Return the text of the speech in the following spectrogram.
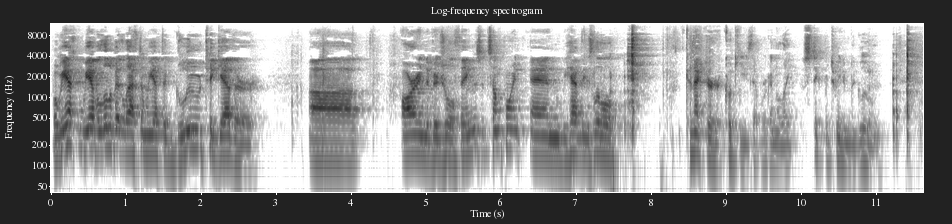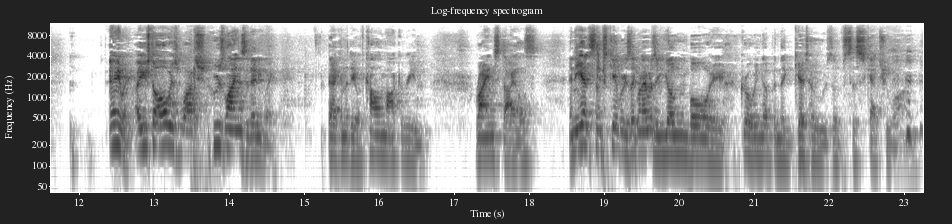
But we have we have a little bit left, and we have to glue together uh, our individual things at some point, and we have these little connector cookies that we're gonna like stick between them to glue them. Anyway, I used to always watch Whose Line Is It Anyway? Back in the day with Colin Mochrie and Ryan Stiles. And he had some skit where he's like, when I was a young boy growing up in the ghettos of Saskatchewan.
